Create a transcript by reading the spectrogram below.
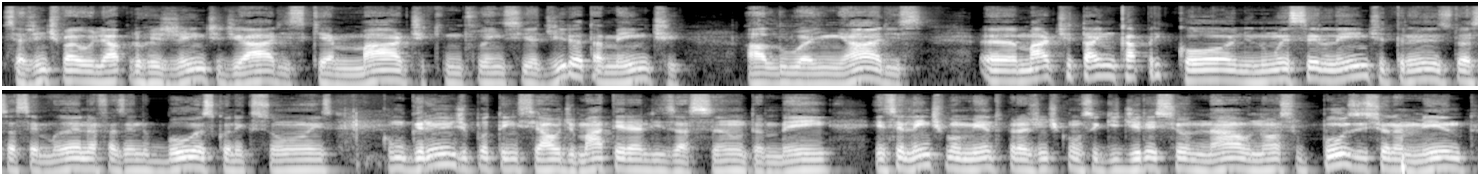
Se a gente vai olhar para o regente de Ares, que é Marte, que influencia diretamente a lua em Ares, Uh, Marte está em Capricórnio, num excelente trânsito essa semana, fazendo boas conexões, com grande potencial de materialização também. Excelente momento para a gente conseguir direcionar o nosso posicionamento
